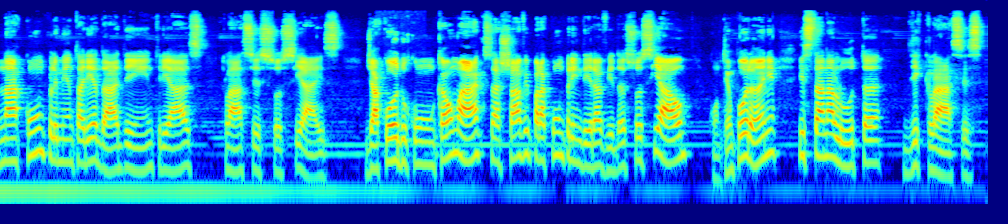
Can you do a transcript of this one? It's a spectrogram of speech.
na complementariedade entre as classes sociais. De acordo com Karl Marx, a chave para compreender a vida social contemporânea está na luta de classes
